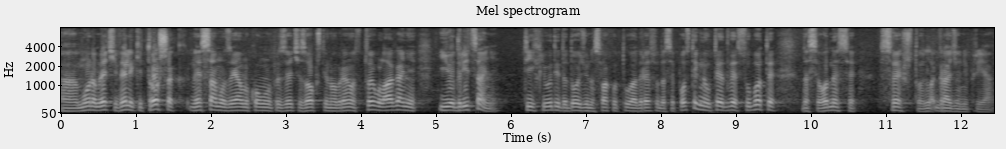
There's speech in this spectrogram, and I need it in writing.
moram reći, veliki trošak ne samo za javno komunalno preduzeće, za opštinu Obrenovac, to je ulaganje i odricanje tih ljudi da dođu na svaku tu adresu, da se postigne u te dve subote, da se odnese sve što građani prijavi.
